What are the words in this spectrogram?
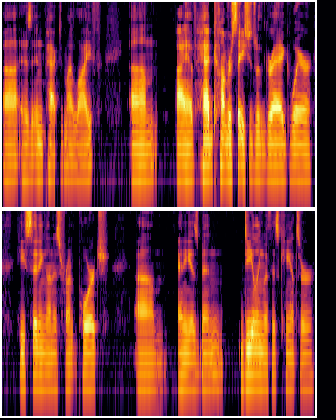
Uh, it has impacted my life. Um, I have had conversations with Greg where he's sitting on his front porch um, and he has been dealing with his cancer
